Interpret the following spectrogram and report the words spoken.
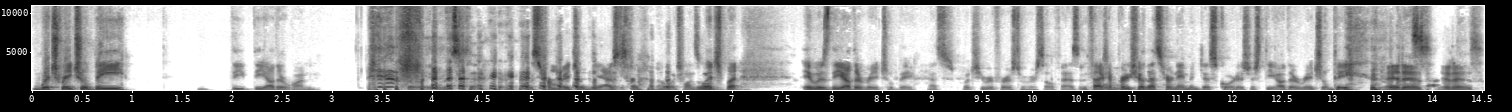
Which Rachel B? The the other one. So it was, it was from Rachel B. I still don't know which one's which, but it was the other Rachel B. That's what she refers to herself as. In fact, I'm pretty sure that's her name in Discord. It's just the other Rachel B. it is. It is.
